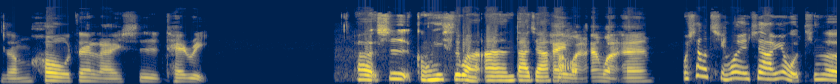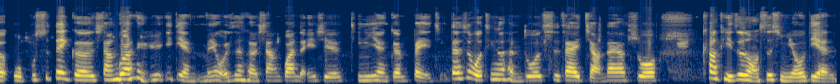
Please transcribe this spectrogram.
然后再来是 Terry。呃，是龚医师，晚安，大家好。晚安，晚安。我想请问一下，因为我听了，我不是这个相关领域，一点没有任何相关的一些经验跟背景，但是我听了很多次在讲，大家说抗体这种事情有点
